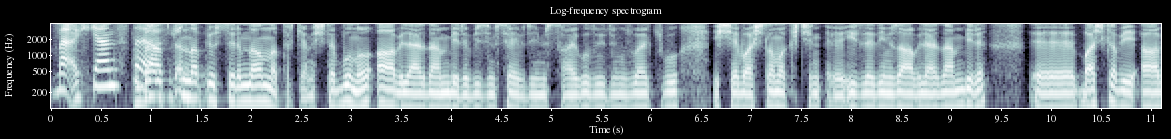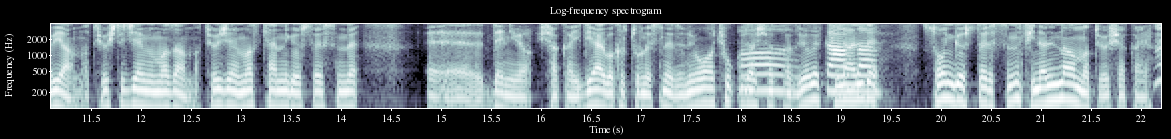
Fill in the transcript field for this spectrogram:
Belki kendisi de Ben stand-up olabilir. gösterimde anlatırken işte bunu abilerden biri bizim sevdiğimiz, saygı duyduğumuz belki bu işe başlamak için e, izlediğimiz abilerden biri e, başka bir abi anlatıyor. İşte Cem Yılmaz'ı anlatıyor. Cem Yılmaz kendi gösterisinde e, deniyor şakayı. Diyarbakır turnesinde deniyor. O çok güzel Aa, şaka diyor ve skandal. finalde son gösterisinin finalini anlatıyor şakayı.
